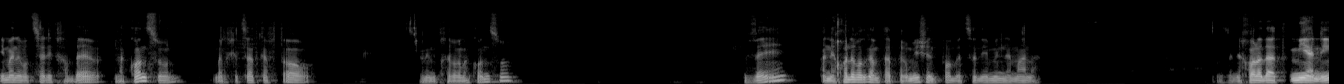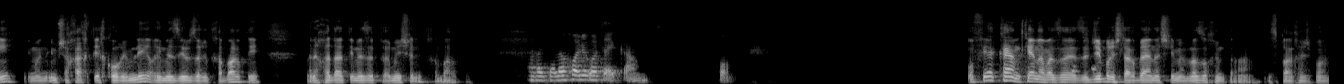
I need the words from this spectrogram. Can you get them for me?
אם אני רוצה להתחבר ל console, בלחיצת כפתור אני מתחבר ל-console, ואני יכול לראות גם את ה-permission פה בצד ימין למעלה. אז אני יכול לדעת מי אני, אם, אם שכחתי איך קוראים לי, או עם איזה user התחברתי, ואני יכול לדעת עם איזה permission התחברתי. אבל אתה לא יכול לראות ה-account. מופיע כאן, כן, אבל זה, זה ג'יבריש להרבה אנשים, הם לא זוכרים את המספר חשבון.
